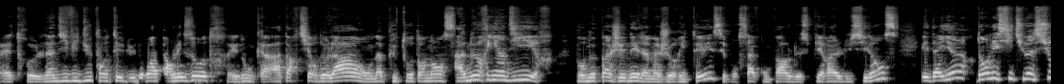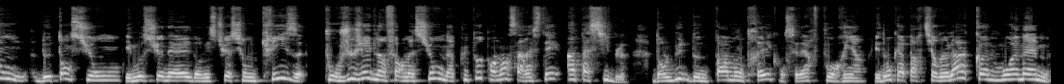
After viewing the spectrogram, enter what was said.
être l'individu pointé du droit par les autres, et donc à partir de là, on a plutôt tendance à ne rien dire pour ne pas gêner la majorité. C'est pour ça qu'on parle de spirale du silence. Et d'ailleurs, dans les situations de tension émotionnelle, dans les situations de crise, pour juger de l'information, on a plutôt tendance à rester impassible, dans le but de ne pas montrer qu'on s'énerve pour rien. Et donc à partir de là, comme moi-même,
